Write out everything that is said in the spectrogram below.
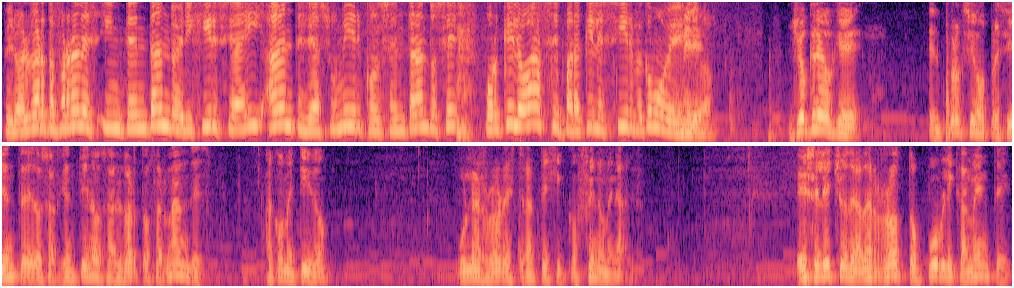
pero Alberto Fernández intentando erigirse ahí antes de asumir, concentrándose. ¿Por qué lo hace? ¿Para qué le sirve? ¿Cómo ve eso? Yo creo que el próximo presidente de los argentinos, Alberto Fernández, ha cometido un error estratégico fenomenal. Es el hecho de haber roto públicamente,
